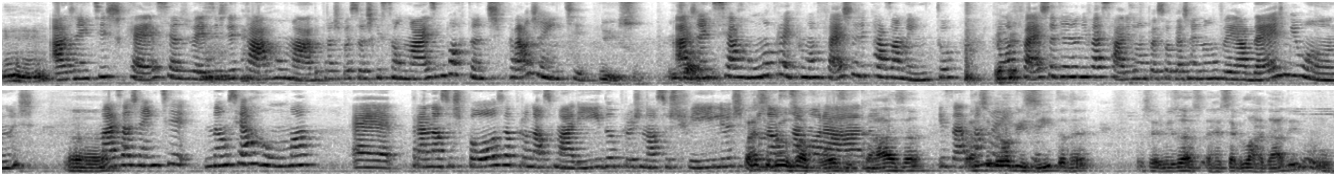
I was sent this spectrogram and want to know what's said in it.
Uhum. A gente esquece, às vezes, de estar arrumado para as pessoas que são mais importantes para a gente. Isso. Exato. A gente se arruma para ir para uma festa de casamento, para uma festa de aniversário de uma pessoa que a gente não vê há 10 mil anos, uhum. mas a gente não se arruma é, para nossa esposa, para o nosso marido, para os nossos filhos, para o nosso namorado. Avós em casa, Exatamente. Para receber uma visita, né? Você às vezes recebe largado e não,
